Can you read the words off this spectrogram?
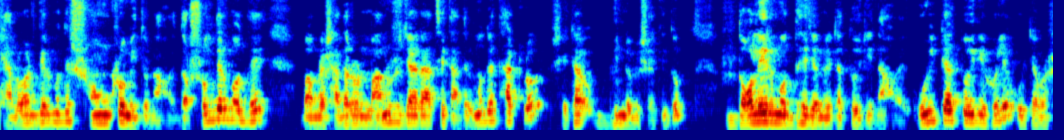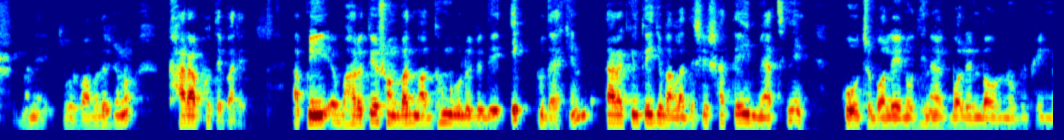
খেলোয়াড়দের মধ্যে সংক্রমিত না হয়, দর্শকদের মধ্যে বা আমরা সাধারণ মানুষ যারা আছি, তাদের মধ্যে থাকল সেটা ভিন্ন বিষয়। কিন্তু দলের মধ্যে যেন এটা তৈরি না হয়, ওইটা তৈরি হলে ওইটা আবার মানে কি বলব, আমাদের জন্য খারাপ হতে পারে। আপনি ভারতীয় সংবাদ মাধ্যমগুলো যদি একটু দেখেন, তারা কিন্তু এই যে বাংলাদেশের সাথে এই ম্যাচ নিয়ে কোচ বলেন, অধিনায়ক বলেন বা অন্য বিভিন্ন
